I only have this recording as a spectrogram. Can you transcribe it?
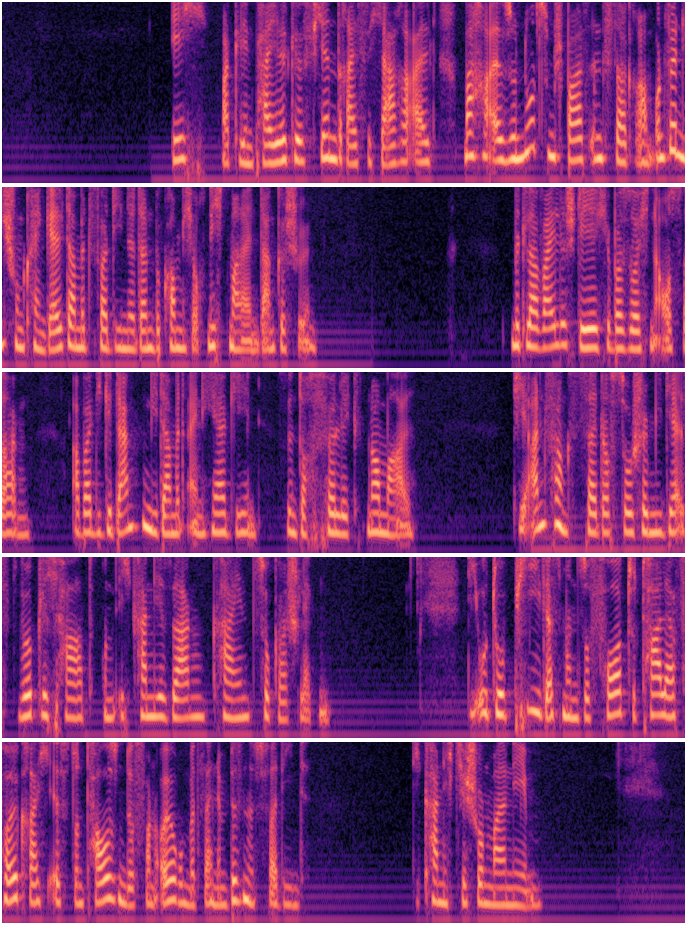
Ich, Madeleine Peilke, 34 Jahre alt, mache also nur zum Spaß Instagram und wenn ich schon kein Geld damit verdiene, dann bekomme ich auch nicht mal ein Dankeschön. Mittlerweile stehe ich über solchen Aussagen, aber die Gedanken, die damit einhergehen, sind doch völlig normal. Die Anfangszeit auf Social Media ist wirklich hart und ich kann dir sagen, kein Zuckerschlecken die Utopie, dass man sofort total erfolgreich ist und Tausende von Euro mit seinem Business verdient, die kann ich dir schon mal nehmen.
